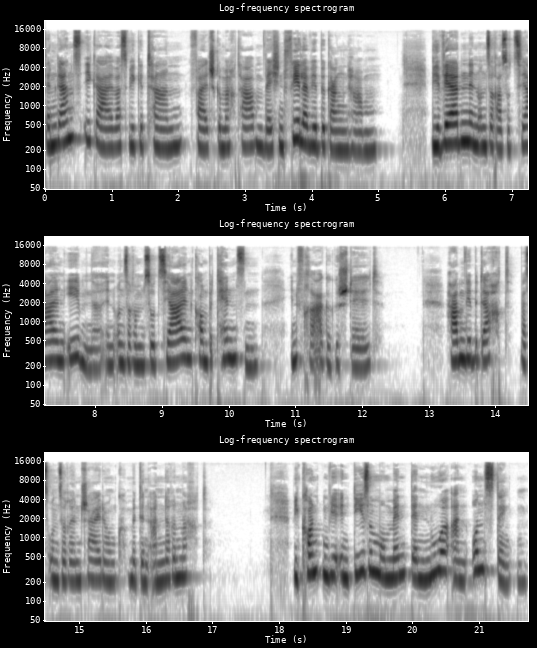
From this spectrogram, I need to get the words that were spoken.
Denn ganz egal, was wir getan, falsch gemacht haben, welchen Fehler wir begangen haben, wir werden in unserer sozialen Ebene, in unseren sozialen Kompetenzen in Frage gestellt. Haben wir bedacht, was unsere Entscheidung mit den anderen macht? Wie konnten wir in diesem Moment denn nur an uns denken?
